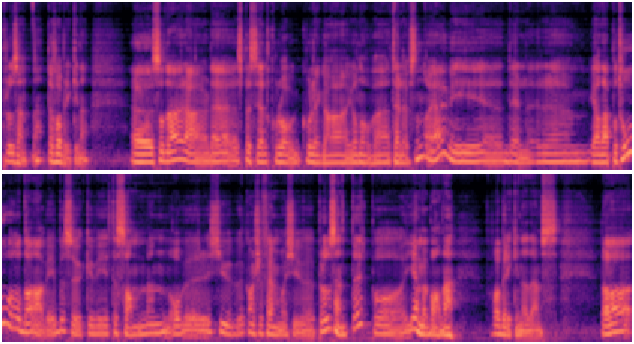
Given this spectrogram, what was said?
produsentene, til fabrikkene. Eh, Så der er det spesielt kollega Jon Ove Tellefsen og jeg. Vi deler eh, ja, det er på to, og da vi, besøker vi til sammen over 20, kanskje 25 produsenter på hjemmebane. På fabrikkene deres. Da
